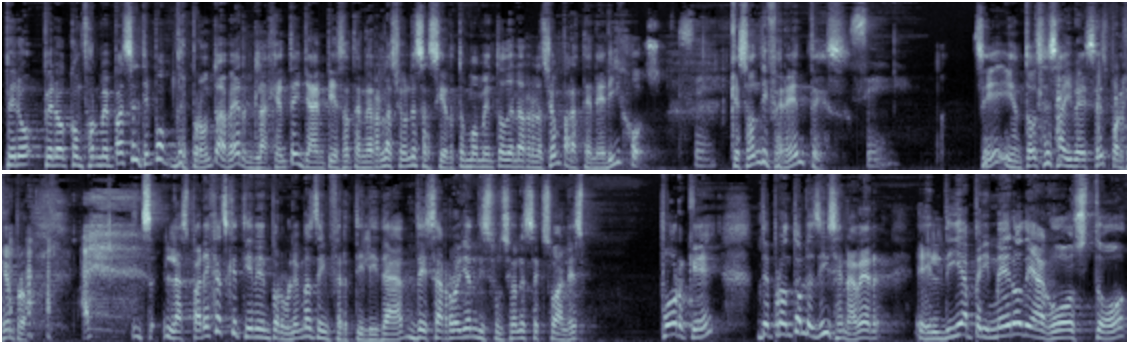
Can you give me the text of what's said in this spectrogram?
pero, pero conforme pasa el tiempo, de pronto, a ver, la gente ya empieza a tener relaciones a cierto momento de la relación para tener hijos, Sí, que son diferentes. sí. ¿Sí? Y entonces hay veces, por ejemplo, las parejas que tienen problemas de infertilidad desarrollan disfunciones sexuales porque de pronto les dicen, a ver, el día primero de agosto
